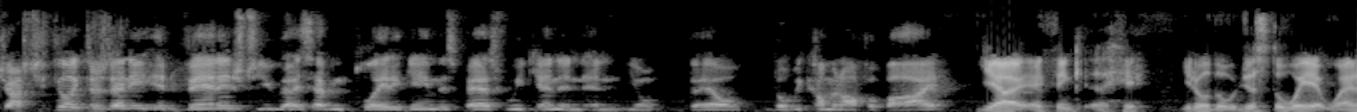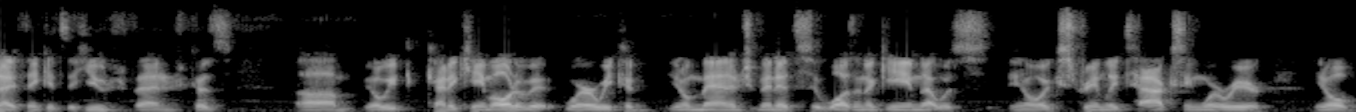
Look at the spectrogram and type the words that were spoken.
Josh, do you feel like there's any advantage to you guys having played a game this past weekend, and, and you know they'll they'll be coming off a bye? Yeah, I think you know the, just the way it went, I think it's a huge advantage because um, you know, we kind of came out of it where we could, you know, manage minutes. It wasn't a game that was, you know, extremely taxing where we were, you know,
